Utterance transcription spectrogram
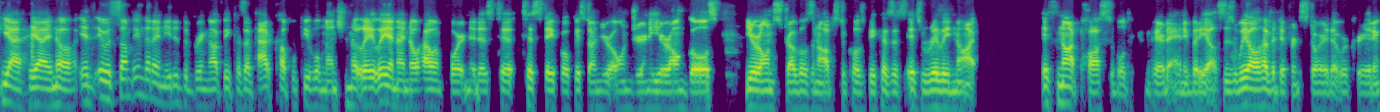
Yeah, yeah, I know. It, it was something that I needed to bring up because I've had a couple people mention it lately, and I know how important it is to to stay focused on your own journey, your own goals, your own struggles and obstacles, because it's it's really not it's not possible to compare to anybody else's. We all have a different story that we're creating.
